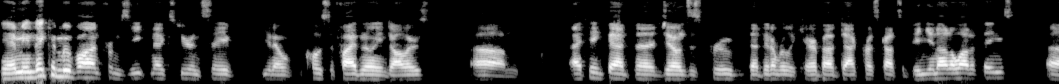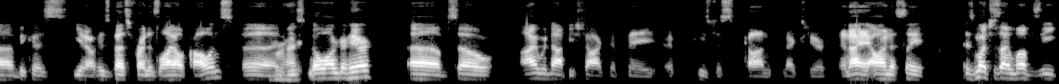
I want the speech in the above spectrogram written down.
Yeah, I mean they can move on from Zeke next year and save you know close to five million dollars. Um, I think that uh, Jones has proved that they don't really care about Dak Prescott's opinion on a lot of things uh, because you know his best friend is La'el Collins. Uh, right. He's no longer here, um, so I would not be shocked if they if he's just gone next year. And I honestly, as much as I love Zeke,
